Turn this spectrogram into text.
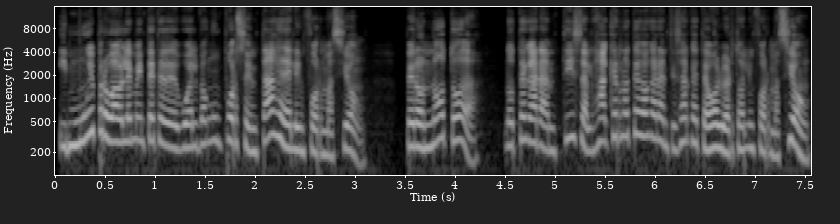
y muy probablemente te devuelvan un porcentaje de la información, pero no toda. No te garantiza, el hacker no te va a garantizar que te va a devolver toda la información.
